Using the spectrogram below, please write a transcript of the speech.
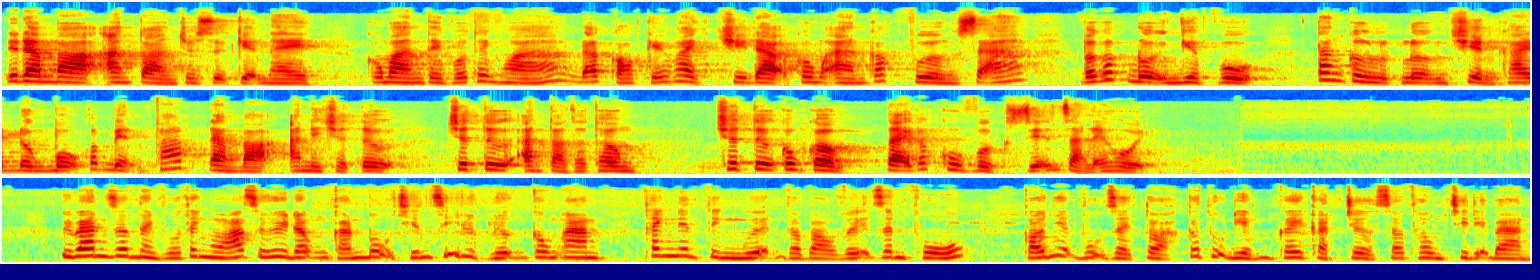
Để đảm bảo an toàn cho sự kiện này, Công an thành phố Thanh Hóa đã có kế hoạch chỉ đạo công an các phường xã và các đội nghiệp vụ tăng cường lực lượng triển khai đồng bộ các biện pháp đảm bảo an ninh trật tự, trật tự an toàn giao thông, trật tự công cộng tại các khu vực diễn ra lễ hội. Ủy ban dân thành phố Thanh Hóa sẽ huy động cán bộ chiến sĩ lực lượng công an, thanh niên tình nguyện và bảo vệ dân phố có nhiệm vụ giải tỏa các tụ điểm gây cản trở giao thông trên địa bàn.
